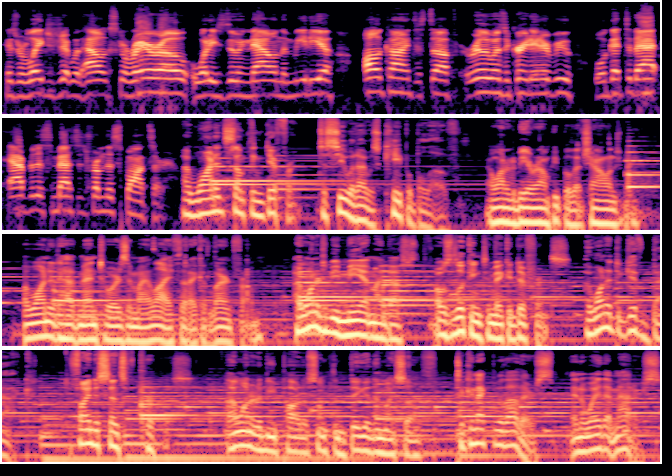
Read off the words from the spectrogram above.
his relationship with Alex Guerrero, what he's doing now in the media, all kinds of stuff. It really was a great interview. We'll get to that after this message from the sponsor. I wanted something different. to see what I was capable of. I wanted to be around people that challenged me. I wanted to have mentors in my life that I could learn from. I wanted to be me at my best. I was looking to make a difference. I wanted to give back. To find a sense of purpose. I wanted to be part of something bigger than myself. To connect with others in a way that matters.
